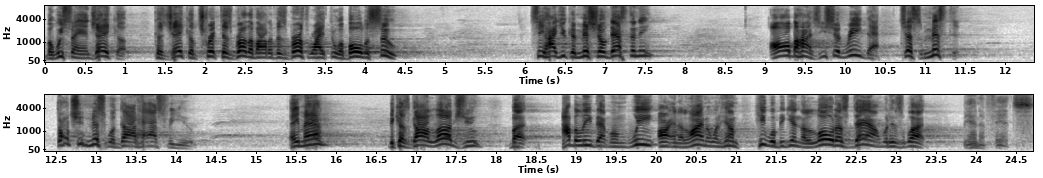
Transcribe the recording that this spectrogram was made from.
But we saying Jacob, because Jacob tricked his brother out of his birthright through a bowl of soup. See how you can miss your destiny? All behind. You should read that. Just missed it. Don't you miss what God has for you. Amen? Because God loves you, but I believe that when we are in alignment with Him, He will begin to load us down with His what? benefits.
